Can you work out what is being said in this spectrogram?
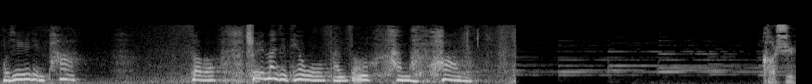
我就有点怕，知道不？所以那几天我反正还蛮怕的。可是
